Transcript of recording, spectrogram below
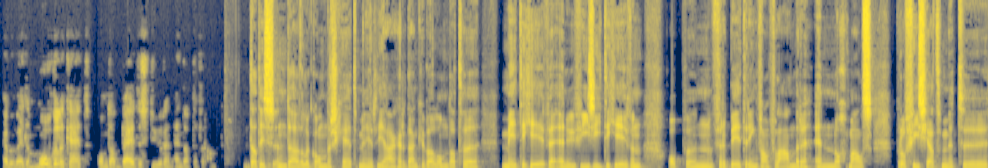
hebben wij de mogelijkheid om dat bij te sturen en dat te veranderen. Dat is een duidelijk onderscheid, meneer De Jager. Dank u wel om dat uh, mee te geven en uw visie te geven op een verbetering van Vlaanderen. En nogmaals, proficiat met uh,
